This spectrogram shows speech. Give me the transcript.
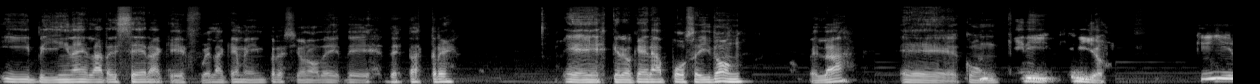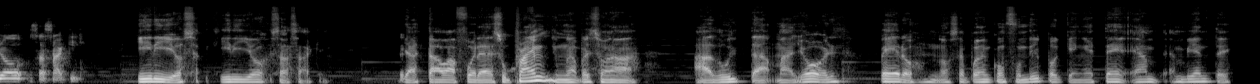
Y Villina en la tercera, que fue la que me impresionó de, de, estas tres, eh, creo que era Poseidón, ¿verdad? con Kiri, Kirio. Kiriro Sasaki. Kirio, Kirio Sasaki ya estaba fuera de su prime, una persona adulta, mayor, pero no se pueden confundir porque en este ambiente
